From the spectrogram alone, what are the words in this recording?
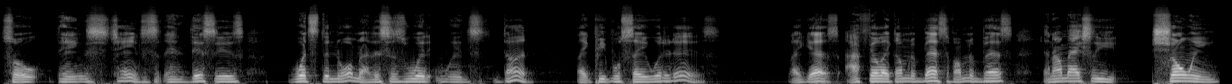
So things change, and this is what's the norm now. This is what what's done. Like people say what it is. Like yes, I feel like I'm the best. If I'm the best, and I'm actually showing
